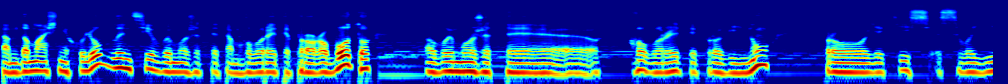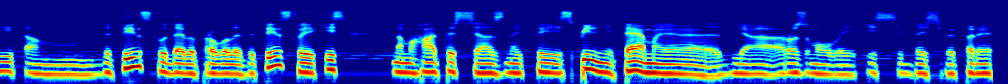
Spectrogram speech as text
там домашніх улюбленців, ви можете там говорити про роботу, ви можете е, говорити про війну. Про якісь свої там дитинство, де ви провели дитинство, якісь намагатися знайти спільні теми для розмови, якісь десь ви пере,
